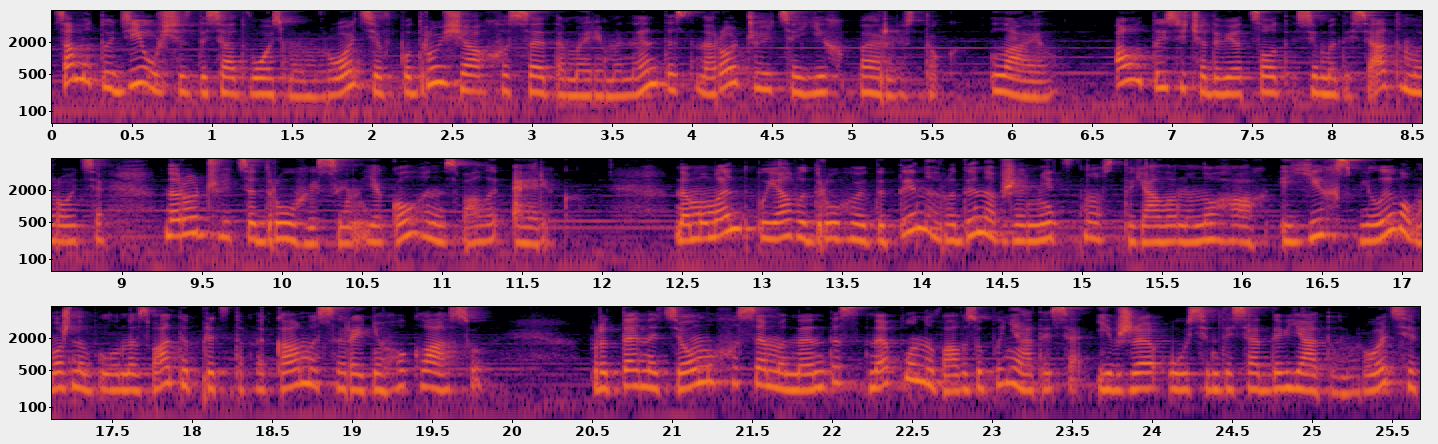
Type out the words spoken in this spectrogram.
Саме тоді, у 68-му році, в подружжя Хосе та Мері Менендес народжується їх первісток Лайл. А у 1970 році народжується другий син, якого назвали Ерік. На момент появи другої дитини родина вже міцно стояла на ногах, і їх сміливо можна було назвати представниками середнього класу. Проте на цьому Хосе Менендес не планував зупинятися і вже у 79-му році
